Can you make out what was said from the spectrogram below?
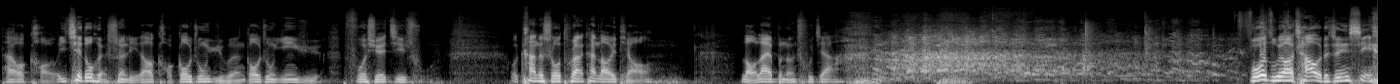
他要考，一切都很顺利，他要考高中语文、高中英语、佛学基础。我看的时候突然看到一条。老赖不能出家，佛祖要查我的真信，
